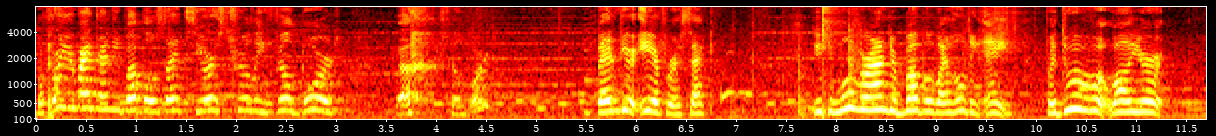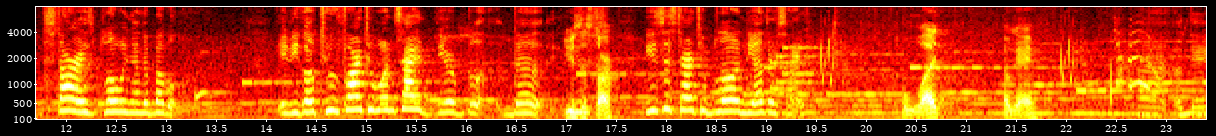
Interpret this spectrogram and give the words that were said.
before you write any bubbles, that's yours truly, Phil Board. Well, Phil Board? Bend your ear for a sec. You can move around your bubble by holding A, but do it wh- while your star is blowing on the bubble. If you go too far to one side, your bl- the use the star. Use the star to blow on the other side. What? Okay. Uh, okay.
